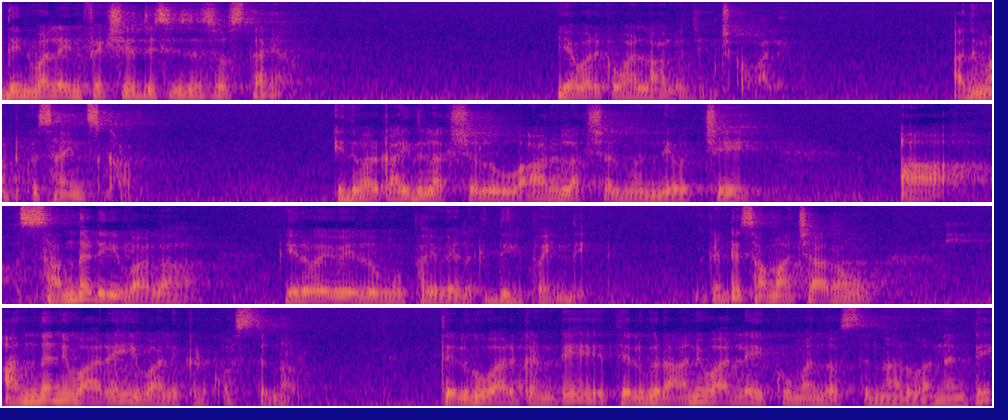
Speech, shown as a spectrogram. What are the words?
దీనివల్ల ఇన్ఫెక్షియస్ డిసీజెస్ వస్తాయా? ఎవరికి వాళ్ళు ఆలోచించుకోవాలి. అది మటుకు సైన్స్ కాదు. ఇదివరకు ఐదు లక్షలు ఆరు లక్షల మంది వచ్చే ఆ సందడి ఇవాళ ఇరవై వేలు ముప్పై వేలకి దిగిపోయింది. ఎందుకంటే సమాచారం అందని వారే ఇవాళ ఇక్కడికి వస్తున్నారు. తెలుగు వారి కంటే తెలుగు రాని వాళ్ళే ఎక్కువ మంది వస్తున్నారు అని అంటే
